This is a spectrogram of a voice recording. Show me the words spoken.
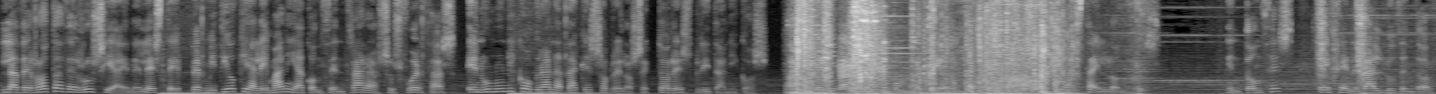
La derrota de Rusia en el este permitió que Alemania concentrara sus fuerzas en un único gran ataque sobre los sectores británicos. El bombardeo hasta en Londres. Entonces, el general Ludendorff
